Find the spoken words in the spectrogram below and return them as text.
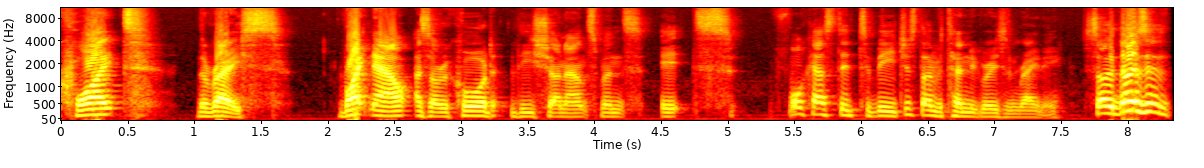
quite the race. Right now, as I record these show announcements, it's forecasted to be just over 10 degrees and rainy. So those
